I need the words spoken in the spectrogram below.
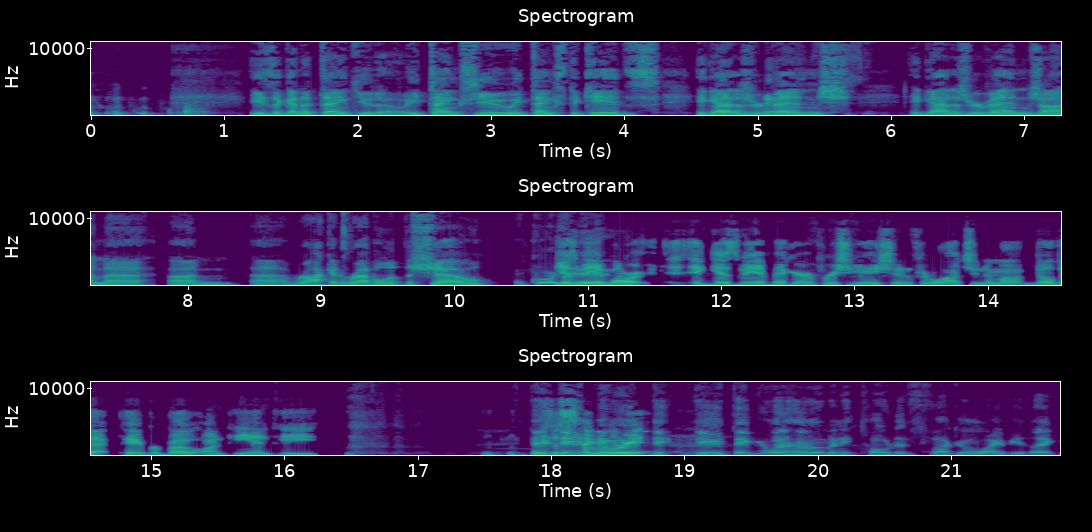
He's going to thank you though. He thanks you. He thanks the kids. He got his revenge. He got his revenge on uh, on uh, Rockin' Rebel at the show. Of course, gives it me a more it gives me a bigger appreciation for watching him uh, build that paper boat on TNT. Do, There's do a you segment think where he, he- do, do you think he went home and he told his fucking wife, he's like,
